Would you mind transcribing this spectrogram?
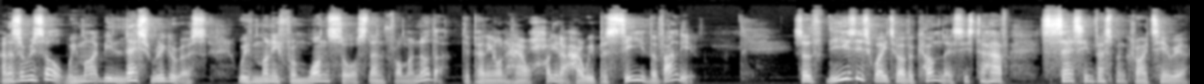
And as a result, we might be less rigorous with money from one source than from another, depending on how, you know, how we perceive the value. So the easiest way to overcome this is to have set investment criteria,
